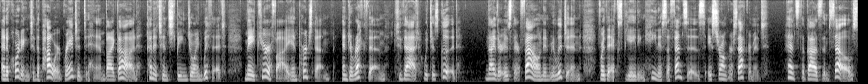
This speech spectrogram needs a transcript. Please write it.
and according to the power granted to him by God, penitence being joined with it, may purify and purge them, and direct them to that which is good. Neither is there found in religion, for the expiating heinous offences, a stronger sacrament hence the gods themselves,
